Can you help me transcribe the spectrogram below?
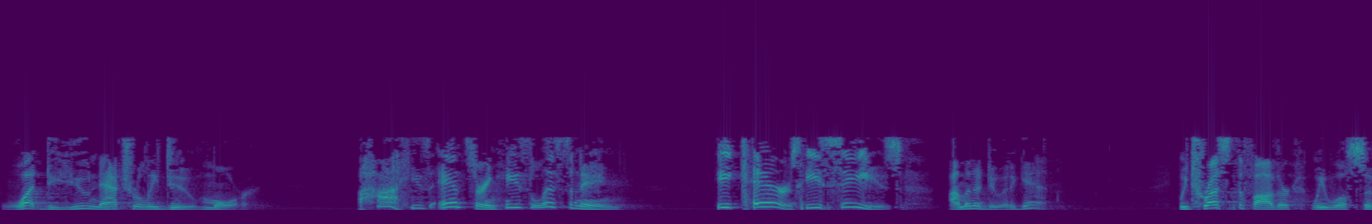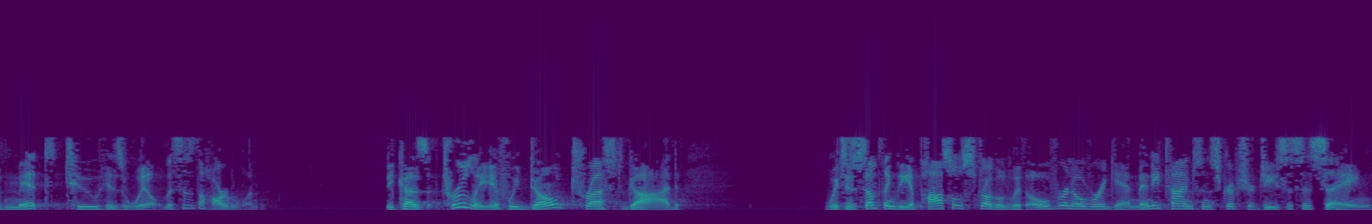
what do you naturally do more? Aha, He's answering. He's listening. He cares. He sees. I'm going to do it again. We trust the Father. We will submit to His will. This is the hard one. Because truly, if we don't trust God, which is something the apostles struggled with over and over again, many times in Scripture, Jesus is saying,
